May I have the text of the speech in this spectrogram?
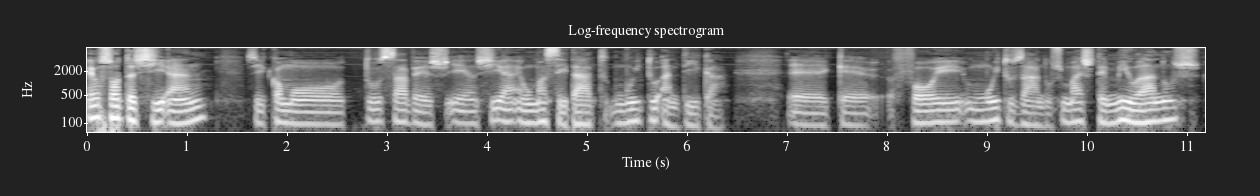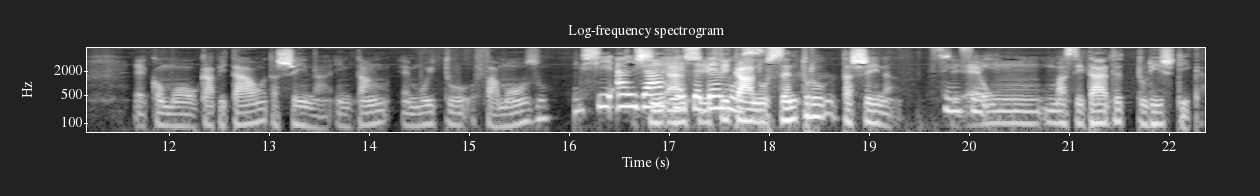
eu sou de Xi'an. Sim, como tu sabes, Xi'an é uma cidade muito antiga, é, que foi muitos anos, mais de mil anos, é como capital da China. Então é muito famoso. Xi'an já Xi'an recebemos... fica no centro da China. Sim, Sim, É um, uma cidade turística.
